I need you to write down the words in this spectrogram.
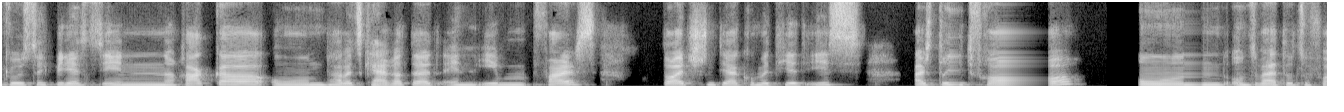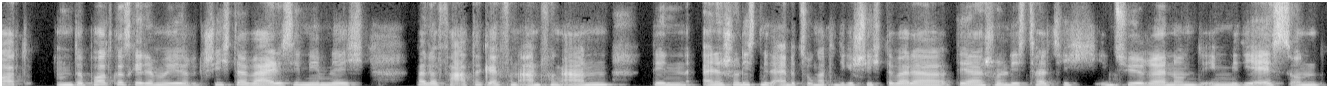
Grüße, ich bin jetzt in Raqqa und habe jetzt geheiratet, einen ebenfalls Deutschen, der konvertiert ist, als Drittfrau und, und so weiter und so fort. Und der Podcast geht über ihre Geschichte, weil sie nämlich, weil der Vater gleich von Anfang an den eine Journalist mit einbezogen hat in die Geschichte, weil er, der Journalist halt sich in Syrien und im IDS und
